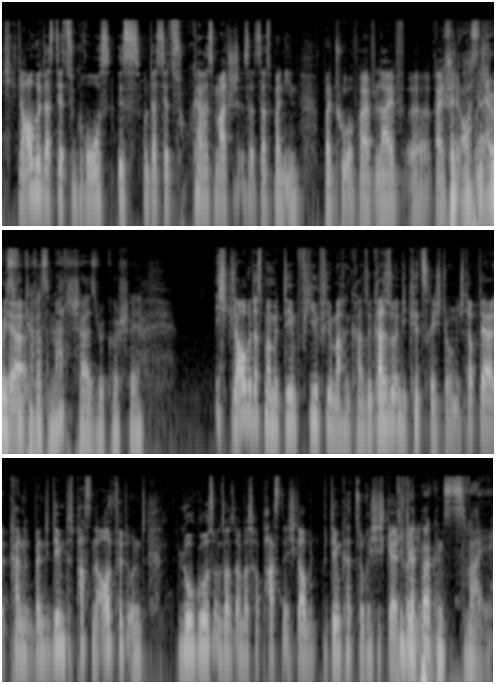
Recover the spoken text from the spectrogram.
Ich glaube, dass der zu groß ist und dass der zu charismatisch ist, als dass man ihn bei Tour 5 Live äh, Ich reinsteckt. finde Austin ich, Aries viel charismatischer als Ricochet. ich glaube, dass man mit dem viel, viel machen kann. So gerade so in die Kids-Richtung. Ich glaube, der kann, wenn die dem das passende Outfit und Logos und sonst irgendwas verpassen, ich glaube, mit dem kannst du richtig Geld TJ verdienen. Perkins 2.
